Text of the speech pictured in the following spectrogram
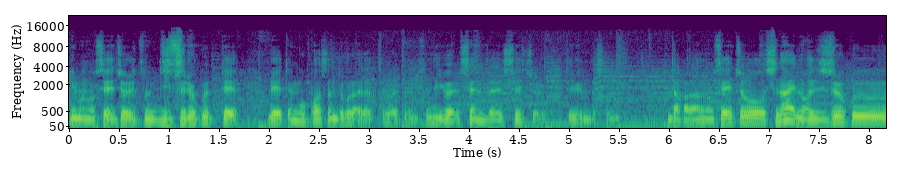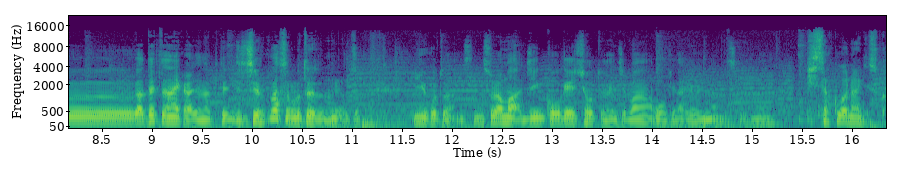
今の成長率の実力って0.5%ぐらいだって言われてるんですね。いわゆる潜在成長力っていうんですけどだから成長しないのは実力が出てないからじゃなくて実力がその程度なんだということなんですね。それはまあ人口減少というのが一番大きな要因なんですけどね秘策はないですか？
